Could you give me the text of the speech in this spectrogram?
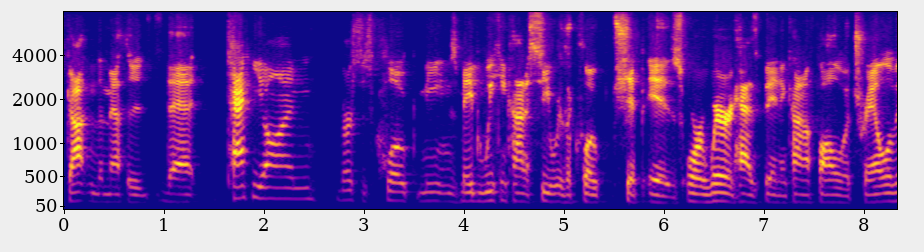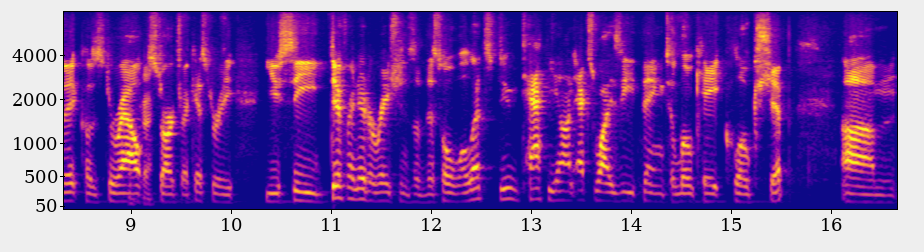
gotten the method that tachyon versus cloak means maybe we can kind of see where the cloak ship is or where it has been and kind of follow a trail of it because throughout okay. Star Trek history you see different iterations of this whole well let's do tachyon XYZ thing to locate cloak ship um,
